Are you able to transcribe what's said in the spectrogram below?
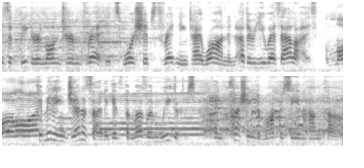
is a bigger long term threat. Its warships threatening Taiwan and other U.S. allies, committing genocide against the Muslim Uyghurs, and crushing democracy in Hong Kong.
